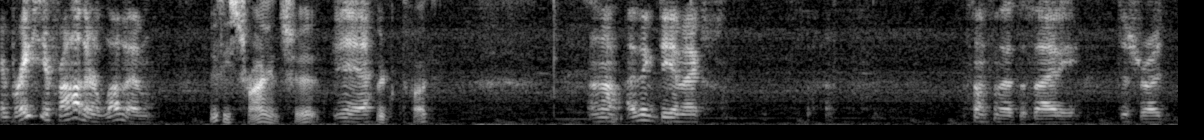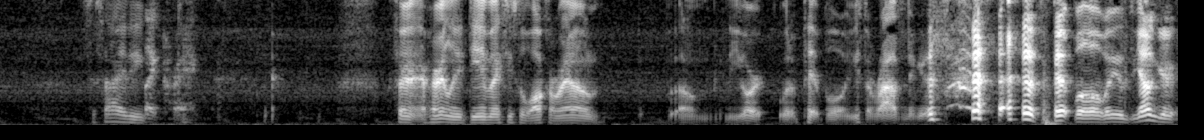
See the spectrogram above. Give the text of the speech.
Embrace your father. Love him. At least he's trying shit. Yeah. Like, what the fuck? I don't know. I think DMX uh, something that society destroyed Society. like crack. Appar- Apparently, DMX used to walk around um, New York with a pit bull. He used to rob niggas with the pit bull when he was younger.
